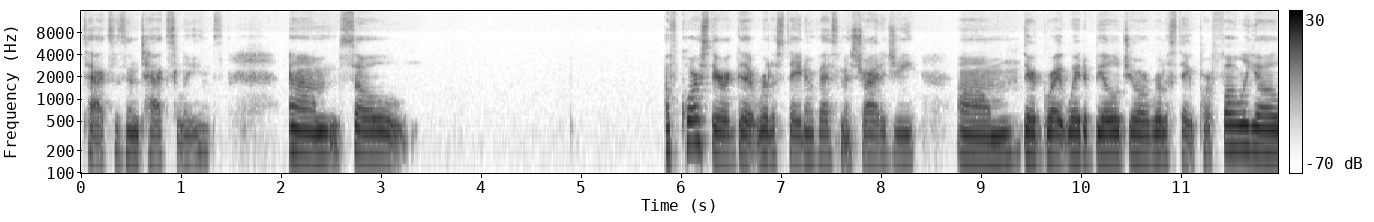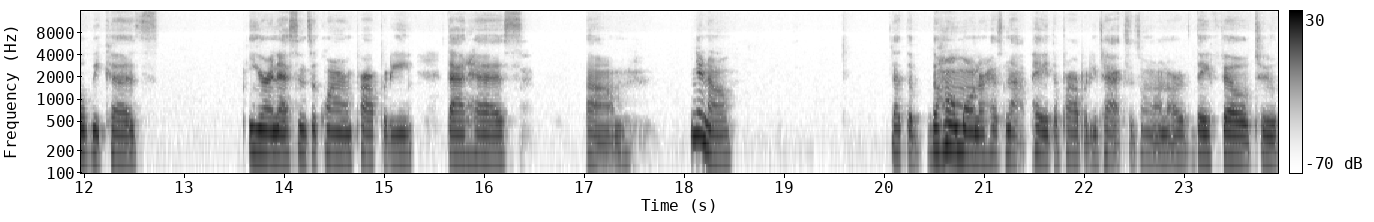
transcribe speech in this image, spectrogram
taxes and tax liens. Um, so of course, they're a good real estate investment strategy. Um, they're a great way to build your real estate portfolio because you're in essence acquiring property that has, um, you know, that the, the homeowner has not paid the property taxes on or they failed to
